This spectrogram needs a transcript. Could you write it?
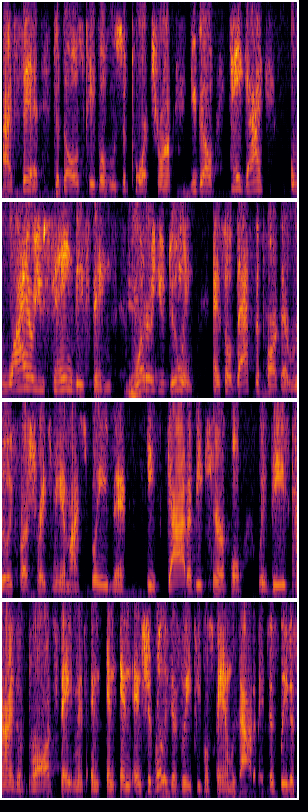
I've said, to those people who support Trump, you go, hey, guy, why are you saying these things? Yeah. What are you doing? And so that's the part that really frustrates me and my spleens in. He's got to be careful with these kinds of broad statements and, and, and, and should really just leave people's families out of it. Just leave his,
